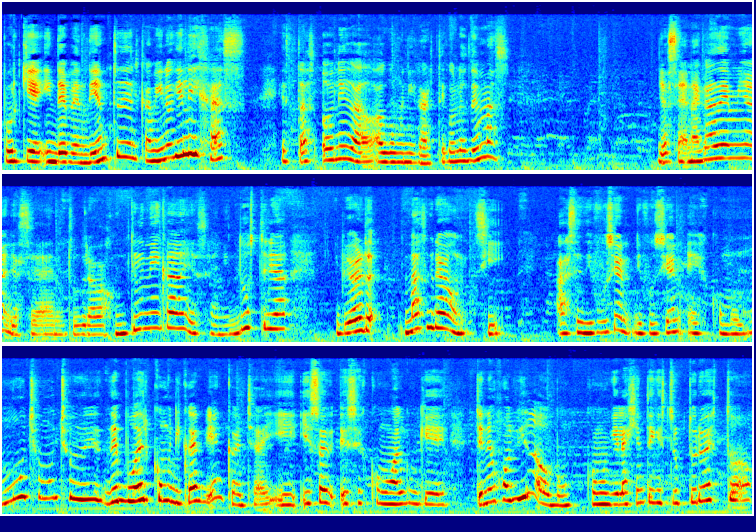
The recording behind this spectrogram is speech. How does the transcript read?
Porque independiente del camino que elijas, estás obligado a comunicarte con los demás. Ya sea en academia, ya sea en tu trabajo en clínica, ya sea en industria. Y peor, más grave aún, si haces difusión. Difusión es como mucho, mucho de, de poder comunicar bien, ¿cachai? Y eso, eso es como algo que tenemos olvidado, po. como que la gente que estructuró esto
